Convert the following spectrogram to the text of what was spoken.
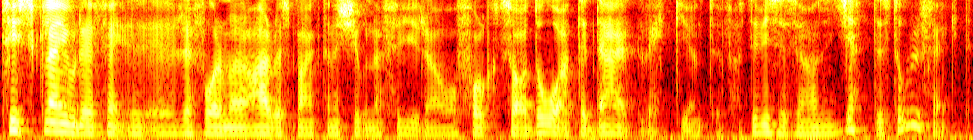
Tyskland gjorde reformer av arbetsmarknaden 2004 och folk sa då att det där räcker ju inte. Fast det visade sig ha en jättestor effekt.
